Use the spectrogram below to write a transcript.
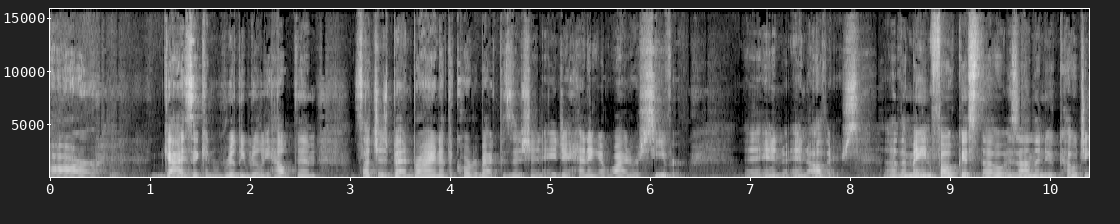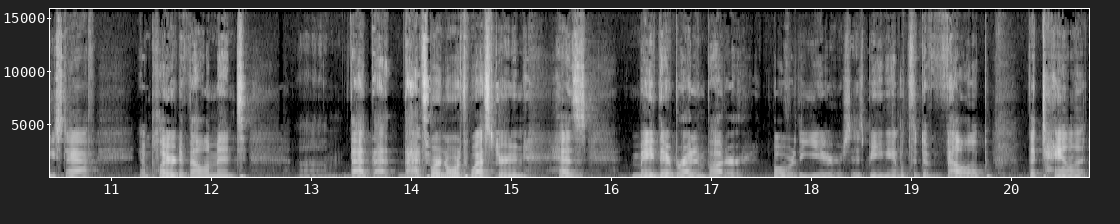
are guys that can really really help them, such as Ben Bryant at the quarterback position, AJ Henning at wide receiver, and and, others. Uh, the main focus though is on the new coaching staff and player development. Um, that that that's where Northwestern has made their bread and butter over the years is being able to develop the talent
